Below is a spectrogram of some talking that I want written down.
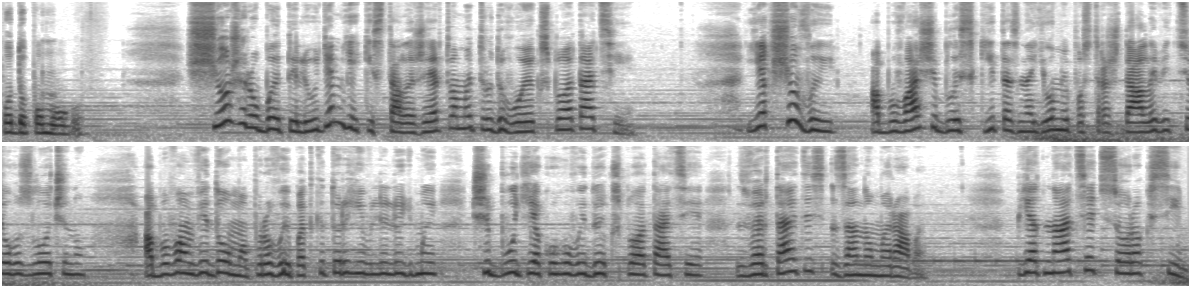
по допомогу. Що ж робити людям, які стали жертвами трудової експлуатації? Якщо ви або ваші близькі та знайомі постраждали від цього злочину, або вам відомо про випадки торгівлі людьми чи будь-якого виду експлуатації, звертайтесь за номерами 1547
